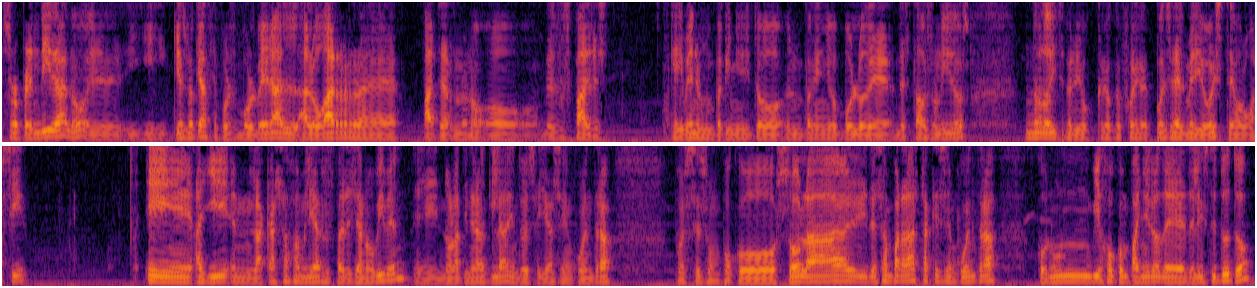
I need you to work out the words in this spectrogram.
sorprendida, ¿no? Eh, y, qué es lo que hace? Pues volver al, hogar paterno, ¿no? O, de sus padres, que viven en un pequeñito, en un pequeño pueblo de, Estados Unidos. No lo dice, pero yo creo que fue, puede ser el medio oeste o algo así. allí en la casa familiar sus padres ya no viven, y no la tienen alquilada, y entonces ella se encuentra pues es un poco sola y desamparada hasta que se encuentra con un viejo compañero del instituto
